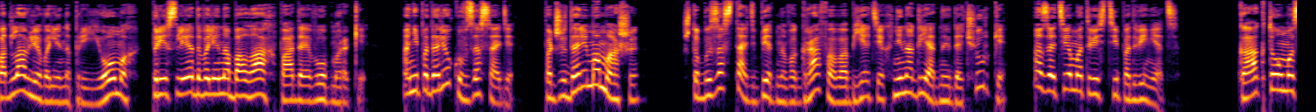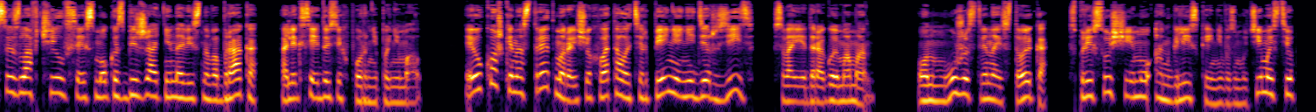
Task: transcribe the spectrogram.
подлавливали на приемах, преследовали на балах, падая в обмороки. А неподалеку в засаде поджидали мамаши, чтобы застать бедного графа в объятиях ненаглядной дочурки, а затем отвезти под венец. Как Томас изловчился и смог избежать ненавистного брака, Алексей до сих пор не понимал. И у Кошкина Стретмара еще хватало терпения не дерзить своей дорогой маман. Он мужественно и стойко, с присущей ему английской невозмутимостью,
